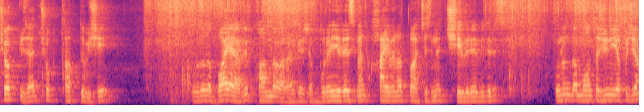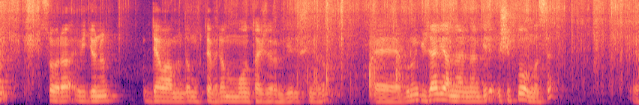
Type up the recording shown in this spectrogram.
Çok güzel, çok tatlı bir şey. Burada da bayağı bir panda var arkadaşlar. Burayı resmen hayvanat bahçesine çevirebiliriz. Bunun da montajını yapacağım. Sonra videonun devamında muhtemelen montajlarım diye düşünüyorum. Ee, bunun güzel yanlarından biri ışıklı olması. Ee,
